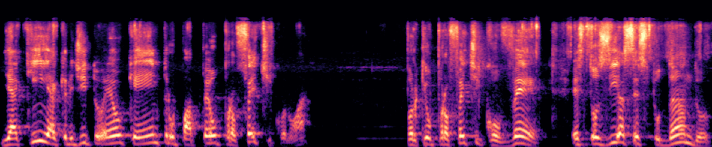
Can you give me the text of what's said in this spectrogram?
E aqui acredito eu que entra o papel profético, não é? Porque o profético vê. Estes dias estudando,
